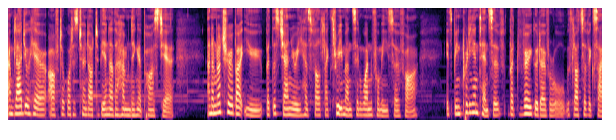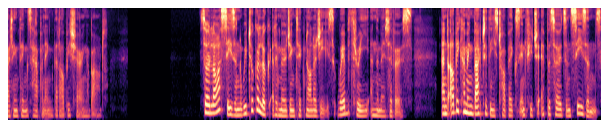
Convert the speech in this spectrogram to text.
I'm glad you're here after what has turned out to be another humdinger past year. And I'm not sure about you, but this January has felt like three months in one for me so far. It's been pretty intensive, but very good overall, with lots of exciting things happening that I'll be sharing about. So, last season, we took a look at emerging technologies, Web3, and the metaverse. And I'll be coming back to these topics in future episodes and seasons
